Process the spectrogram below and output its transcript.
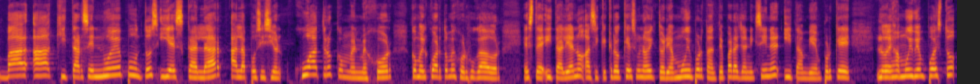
va a quitarse nueve puntos y escalar a la posición 4 como el mejor, como el cuarto mejor jugador este italiano, así que creo que es una victoria muy importante para Yannick Sinner y también porque lo deja muy bien puesto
